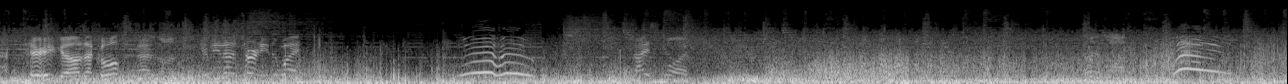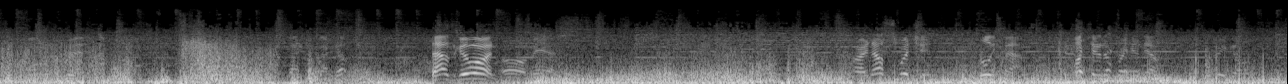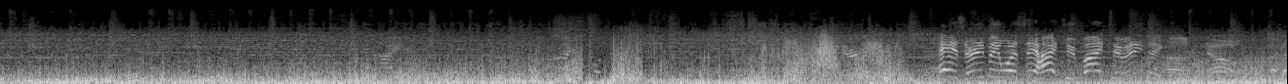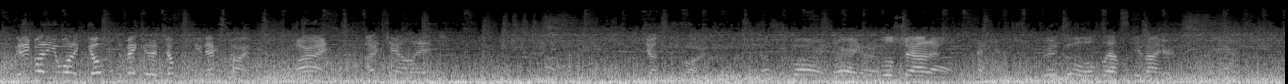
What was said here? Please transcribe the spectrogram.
there you go. Is that cool? That was awesome. Give me another turn either way. Woohoo! Nice one. Woo! Back, back up. That was a good one. Oh man. All right, now switch it really fast. Left hand up, right hand down. Very cool. Hopefully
